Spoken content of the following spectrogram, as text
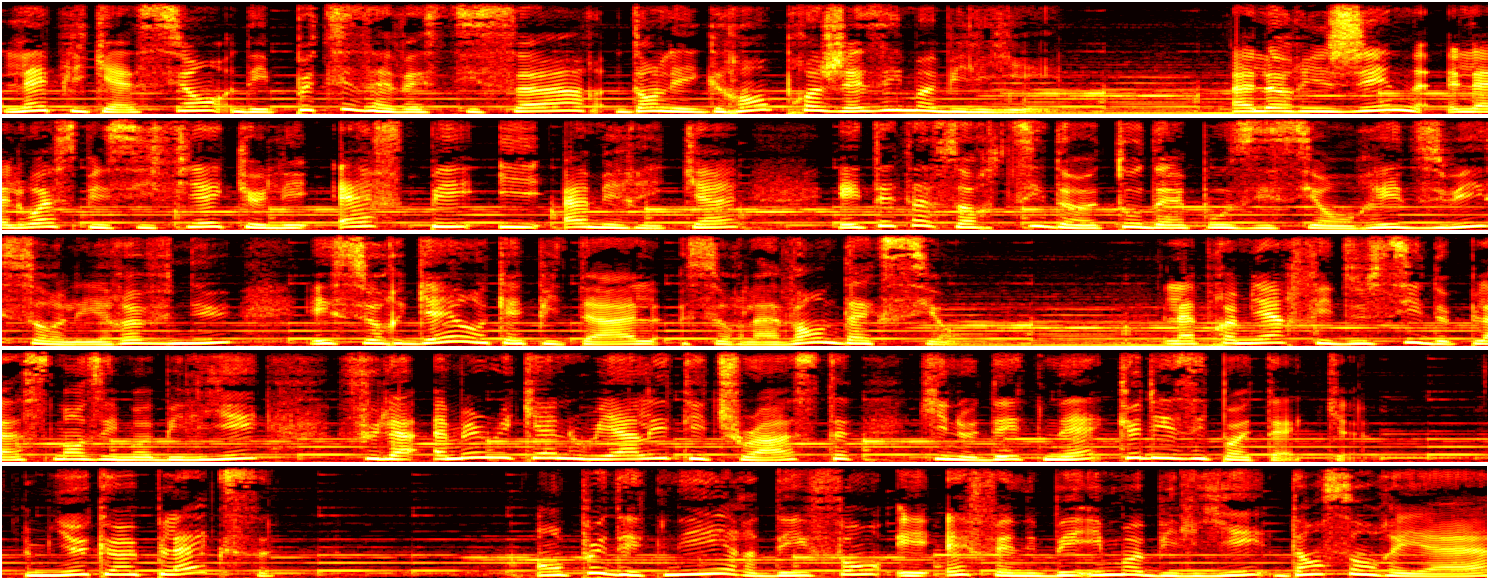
l'implication des petits investisseurs dans les grands projets immobiliers. À l'origine, la loi spécifiait que les FPI américains étaient assortis d'un taux d'imposition réduit sur les revenus et sur gains en capital sur la vente d'actions. La première fiducie de placements immobiliers fut la American Reality Trust qui ne détenait que des hypothèques. Mieux qu'un plex? On peut détenir des fonds et FNB immobiliers dans son REER,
